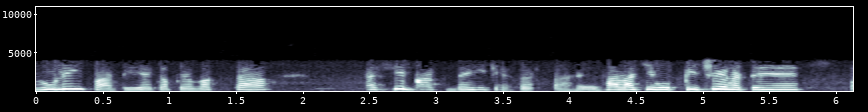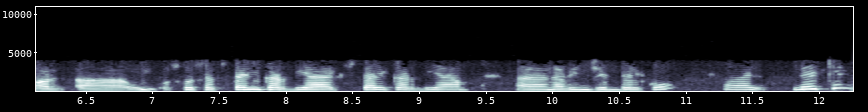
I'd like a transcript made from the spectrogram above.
रूलिंग पार्टी है का प्रवक्ता ऐसी बात नहीं कह सकता है। हालाँकि वो पीछे हटे हैं और आ, उसको सस्पेंड कर दिया एक्सपेल कर दिया नवीन जिंदल को। आ, लेकिन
